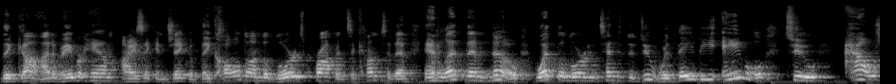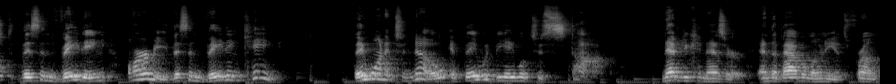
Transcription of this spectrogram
the God of Abraham, Isaac, and Jacob. They called on the Lord's prophet to come to them and let them know what the Lord intended to do. Would they be able to oust this invading army, this invading king? They wanted to know if they would be able to stop Nebuchadnezzar and the Babylonians from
